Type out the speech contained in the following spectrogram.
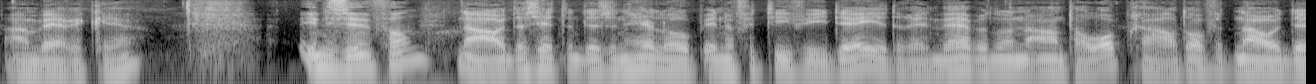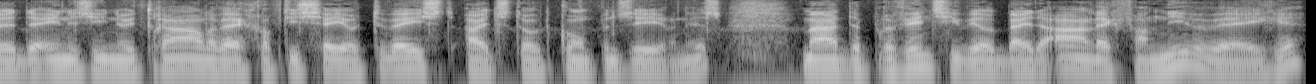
aan werken. Hè? In de zin van? Nou, er zitten dus een hele hoop innovatieve ideeën erin. We hebben er een aantal opgehaald. Of het nou de, de energie-neutrale weg of die CO2-uitstoot compenseren is. Maar de provincie wil bij de aanleg van nieuwe wegen...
